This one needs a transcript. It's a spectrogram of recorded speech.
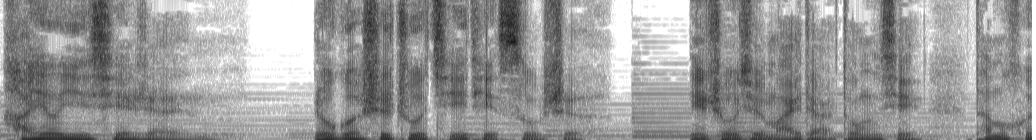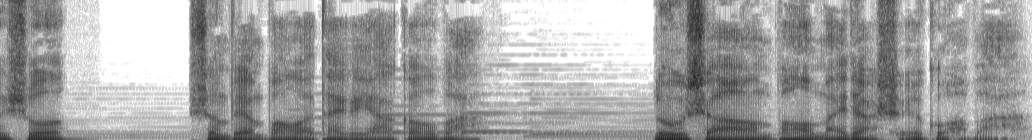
还有一些人，如果是住集体宿舍。你出去买点东西，他们会说：“顺便帮我带个牙膏吧，路上帮我买点水果吧，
